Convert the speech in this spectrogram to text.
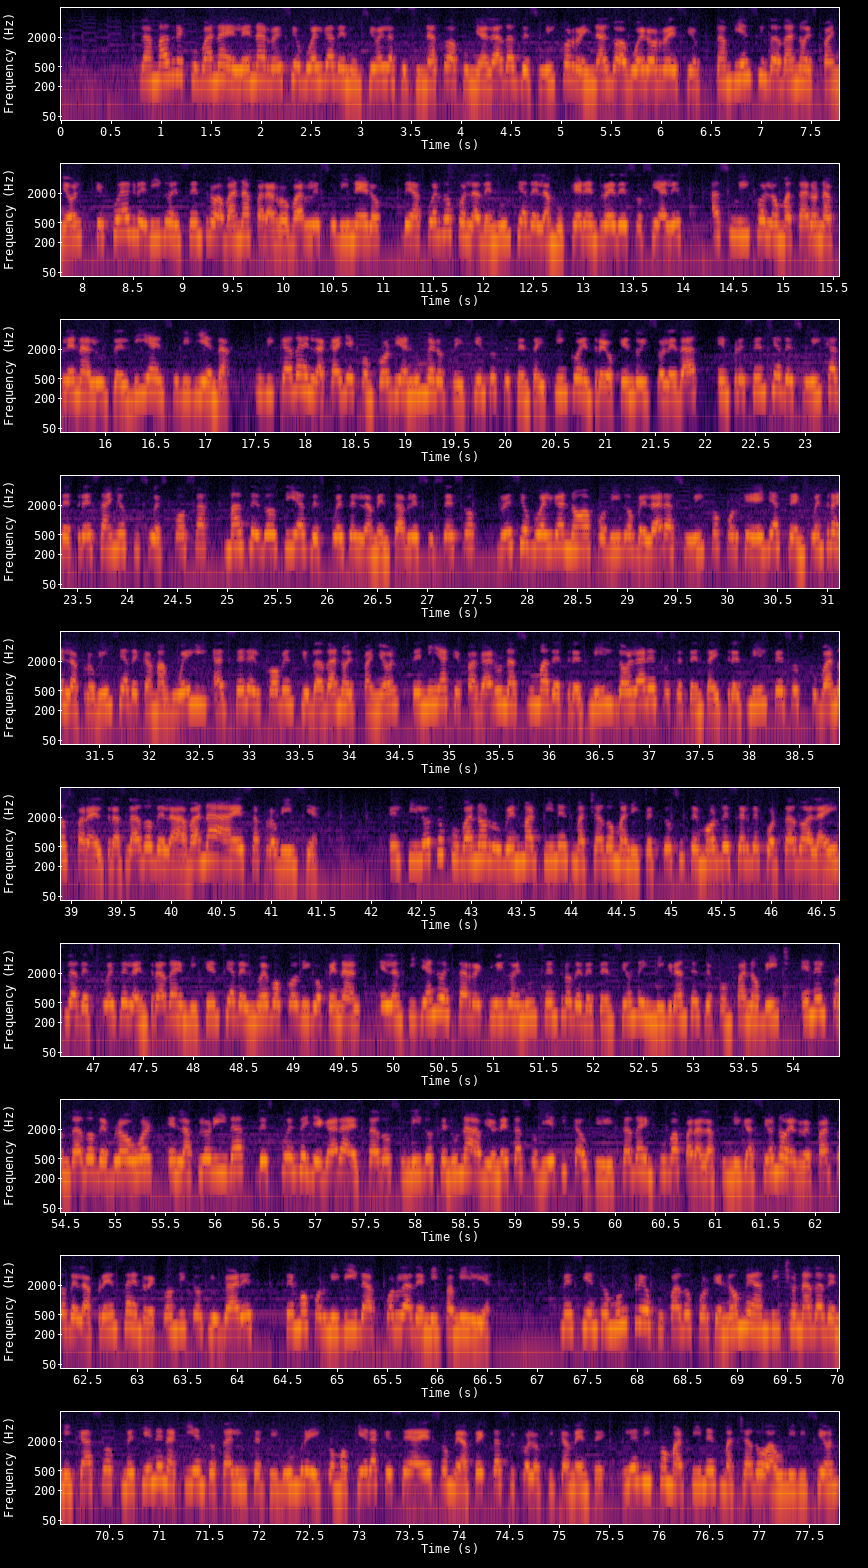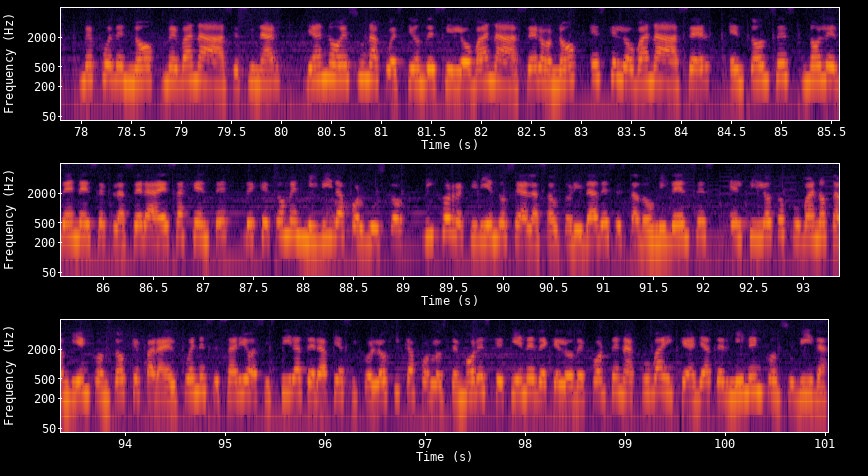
La madre cubana Elena Recio Huelga denunció el asesinato a puñaladas de su hijo Reinaldo Agüero Recio, también ciudadano español, que fue agredido en Centro Habana para robarle su dinero. De acuerdo con la denuncia de la mujer en redes sociales, a su hijo lo mataron a plena luz del día en su vivienda. Ubicada en la calle Concordia número 665 entre Oquendo y Soledad, en presencia de su hija de tres años y su esposa, más de dos días después del lamentable suceso, Recio Huelga no ha podido velar a su hijo porque ella se encuentra en la provincia de Camagüey y, al ser el joven ciudadano español, tenía que pagar una suma de 3 mil dólares o 73 mil pesos cubanos para el traslado de La Habana a esa provincia. El piloto cubano Rubén Martínez Machado manifestó su temor de ser deportado a la isla después de la entrada en vigencia del nuevo Código Penal. El antillano está recluido en un centro de detención de inmigrantes de Pompano Beach, en el condado de Broward, en la Florida, después de llegar a Estados Unidos en una avioneta soviética utilizada en Cuba para la fumigación o el reparto de la prensa en recónditos lugares. Temo por mi vida, por la de mi familia. Me siento muy preocupado porque no me han dicho nada de mi caso, me tienen aquí en total incertidumbre y como quiera que sea eso me afecta psicológicamente, le dijo Martínez Machado a Univisión, me pueden no, me van a asesinar, ya no es una cuestión de si lo van a hacer o no, es que lo van a hacer, entonces, no le den ese placer a esa gente, de que tomen mi vida por gusto, dijo refiriéndose a las autoridades estadounidenses, el piloto cubano también contó que para él fue necesario asistir a terapia psicológica por los temores que tiene de que lo deporten a Cuba y que allá terminen con su vida.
